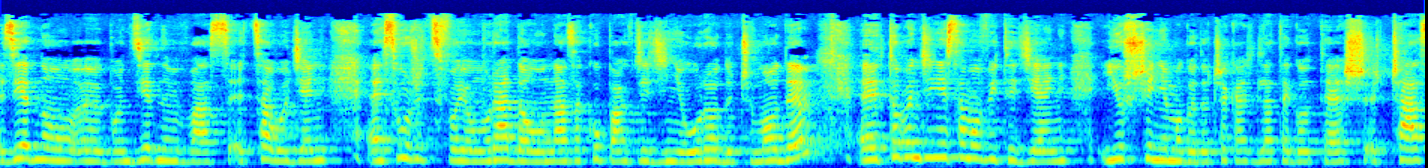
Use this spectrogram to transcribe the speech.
z jedną e, bądź z jednym z Was cały dzień, e, służyć swoją radą na zakupach w dziedzinie urody czy mody. To będzie niesamowity dzień i już się nie mogę doczekać, dlatego też czas,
